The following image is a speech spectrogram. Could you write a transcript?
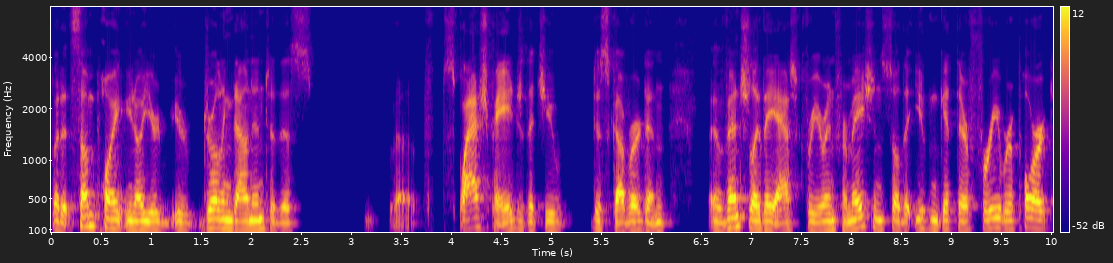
But at some point you know you're you're drilling down into this uh, splash page that you discovered and eventually they ask for your information so that you can get their free report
